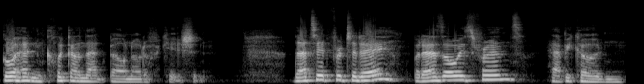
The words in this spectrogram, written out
go ahead and click on that bell notification. That's it for today, but as always, friends, happy coding.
